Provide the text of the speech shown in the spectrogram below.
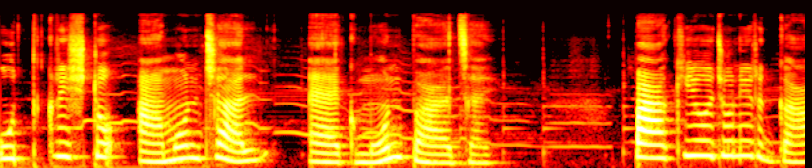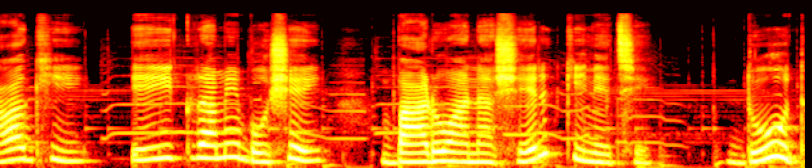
উৎকৃষ্ট আমন চাল এক মন পাওয়া যায়। পাকি ওজনের গাওয়া ঘি এই গ্রামে বসেই বারো আনা সের কিনেছি। দুধ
